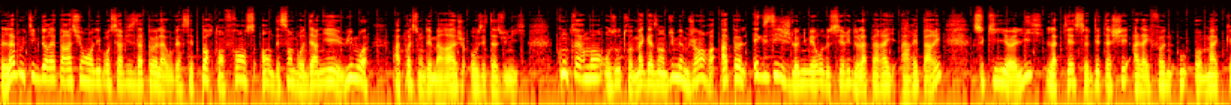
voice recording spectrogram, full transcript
La boutique de réparation en libre service d'Apple a ouvert ses portes en France en décembre dernier, 8 mois après son démarrage aux États-Unis. Contrairement aux autres magasins du même genre, Apple exige le numéro de série de l'appareil à réparer, ce qui euh, lie la pièce détachée à l'iPhone ou au Mac.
